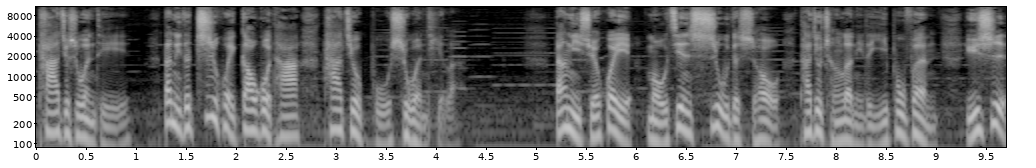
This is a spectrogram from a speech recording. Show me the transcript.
他就是问题；当你的智慧高过他，他就不是问题了。当你学会某件事物的时候，它就成了你的一部分，于是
